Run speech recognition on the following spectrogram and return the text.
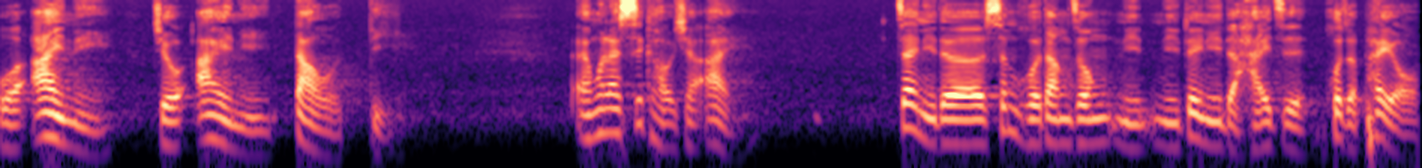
我爱你，就爱你到底。”哎，我们来思考一下爱。在你的生活当中，你你对你的孩子或者配偶，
